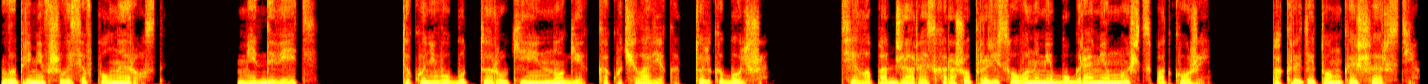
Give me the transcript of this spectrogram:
выпрямившегося в полный рост. Медведь? Так у него будто руки и ноги, как у человека, только больше. Тело поджарое с хорошо прорисованными буграми мышц под кожей, покрытой тонкой шерстью.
